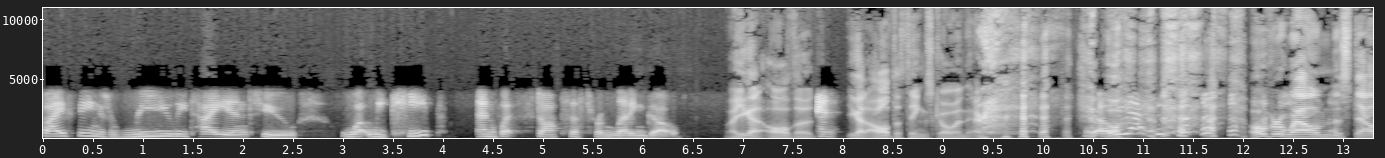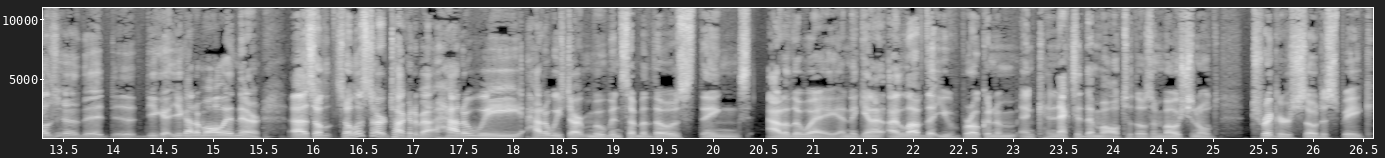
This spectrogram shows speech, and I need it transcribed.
five things really tie into what we keep and what stops us from letting go. Well, you got all the and, you got all the things going there. oh yes, overwhelmed, nostalgia. It, it, you got you got them all in there. Uh, so so let's start talking about how do we how do we start moving some of those things out of the way. And again, I, I love that you've broken them and connected them all to those emotional triggers, so to speak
